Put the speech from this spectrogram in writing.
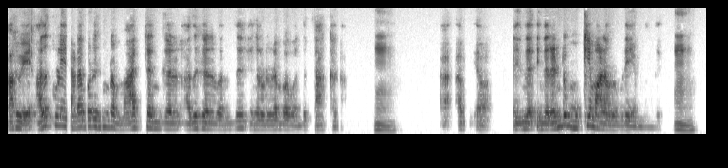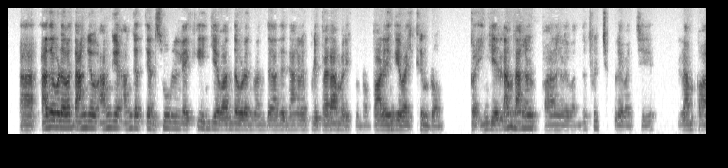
ஆகவே அதுக்குள்ளே நடைபெறுகின்ற மாற்றங்கள் அதுகள் வந்து எங்களுடைய உடம்பை வந்து தாக்கலாம். இந்த இந்த ரெண்டும் முக்கியமான ஒரு விடயம் வந்து அதை விட வந்து அங்க அங்க அங்கத்தின் சூழ்நிலைக்கு இங்கே வந்தவுடன் வந்து அதை நாங்கள் எப்படி பராமரிக்கின்றோம் பாலை எங்கே வைக்கின்றோம் இப்ப இங்க எல்லாம் நாங்கள் பால்களை வந்து ஃப்ரிட்ஜுக்குள்ளே வச்சு எல்லாம் பா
